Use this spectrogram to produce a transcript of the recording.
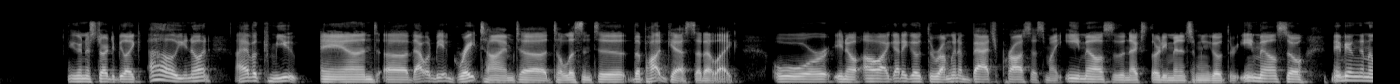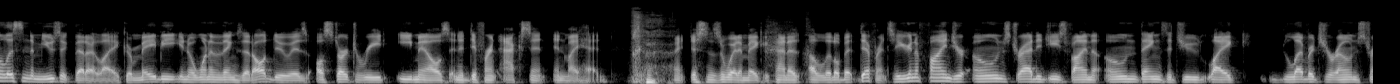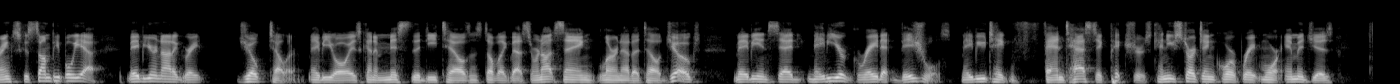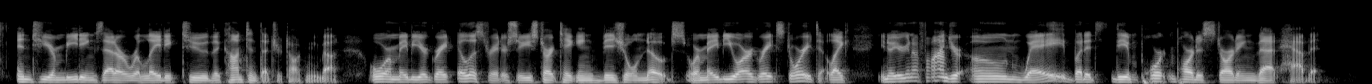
You're going to start to be like, oh, you know what? I have a commute, and uh, that would be a great time to to listen to the podcast that I like or you know oh i got to go through i'm going to batch process my email so the next 30 minutes i'm going to go through email. So maybe i'm going to listen to music that i like or maybe you know one of the things that i'll do is i'll start to read emails in a different accent in my head right? Just as a way to make it kind of a little bit different. So you're going to find your own strategies find the own things that you like leverage your own strengths because some people yeah maybe you're not a great joke teller. Maybe you always kind of miss the details and stuff like that. So we're not saying learn how to tell jokes Maybe instead, maybe you're great at visuals. Maybe you take fantastic pictures. Can you start to incorporate more images into your meetings that are related to the content that you're talking about? Or maybe you're a great illustrator, so you start taking visual notes. Or maybe you are a great storyteller. Like, you know, you're going to find your own way, but it's the important part is starting that habit.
